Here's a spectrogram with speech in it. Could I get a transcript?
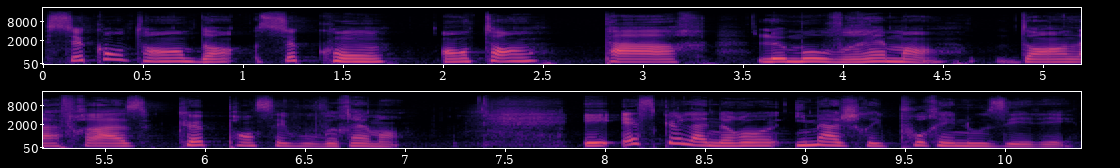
ce qu'on entend, par le mot vraiment dans la phrase Que pensez-vous vraiment? Et est-ce que la neuroimagerie pourrait nous aider?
